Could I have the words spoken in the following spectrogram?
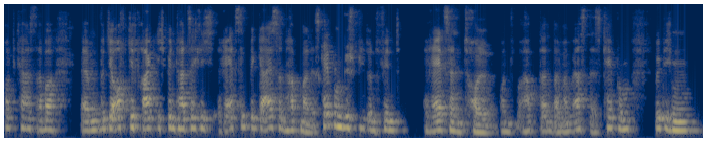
Podcast, aber ähm, wird ja oft gefragt, ich bin tatsächlich rätselbegeistert und habe mal Escape Room gespielt und finde Rätseln toll und habe dann bei meinem ersten Escape Room wirklich einen,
